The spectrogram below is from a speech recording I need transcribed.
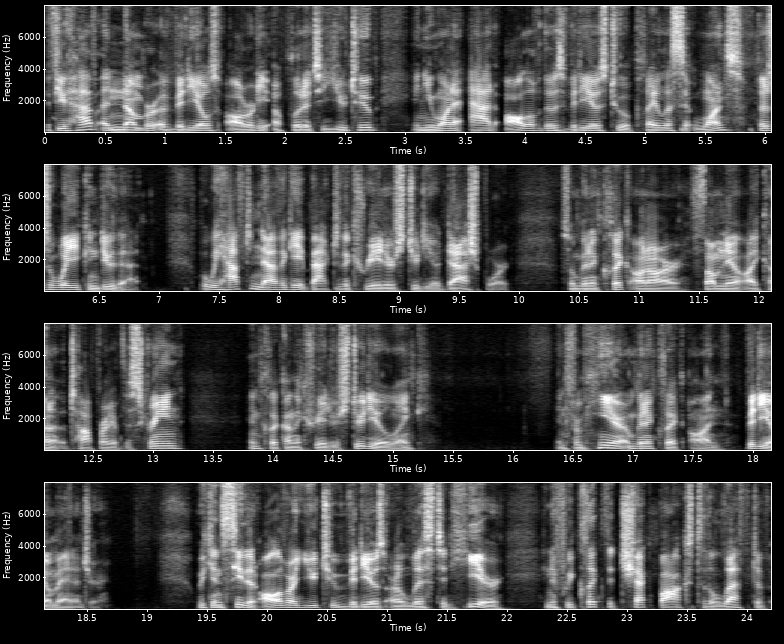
If you have a number of videos already uploaded to YouTube and you want to add all of those videos to a playlist at once, there's a way you can do that. But we have to navigate back to the Creator Studio dashboard. So I'm going to click on our thumbnail icon at the top right of the screen and click on the Creator Studio link. And from here, I'm going to click on Video Manager. We can see that all of our YouTube videos are listed here and if we click the checkbox to the left of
